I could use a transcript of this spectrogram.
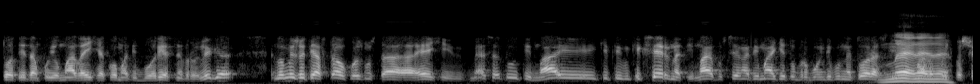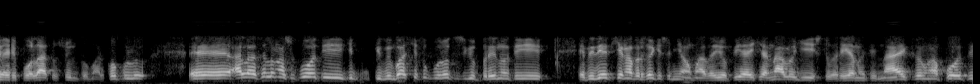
τότε ήταν που η ομάδα είχε ακόμα την πορεία στην Ευρωλίγκα. Νομίζω ότι αυτά ο κόσμος τα έχει μέσα του, τιμάει και, και ξέρει να τιμάει, όπως ξέρει να τιμάει και τον προπονητή που είναι τώρα στην ναι, ομάδα ναι, ναι. που έχει προσφέρει πολλά, το Σούλη τον Μαρκόπουλο. Ε, αλλά θέλω να σου πω ότι και με βάση και αυτό που ρώτησε πιο πριν, ότι επειδή έτυχε να βρεθώ και σε μια ομάδα η οποία έχει ανάλογη ιστορία με την ΑΕΚ, θέλω να πω ότι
